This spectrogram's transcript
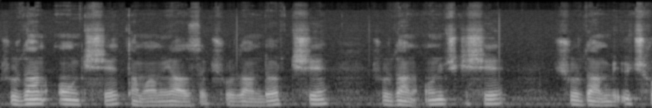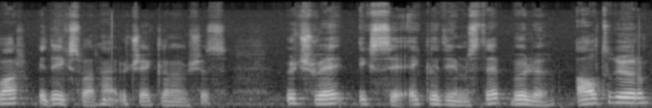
Şuradan 10 kişi tamamı yazdık. Şuradan 4 kişi. Şuradan 13 kişi. Şuradan bir 3 var. Bir de x var. Ha 3 eklememişiz. 3 ve x'i eklediğimizde bölü 6 diyorum.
